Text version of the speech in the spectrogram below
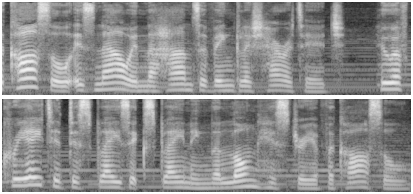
The castle is now in the hands of English Heritage, who have created displays explaining the long history of the castle,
